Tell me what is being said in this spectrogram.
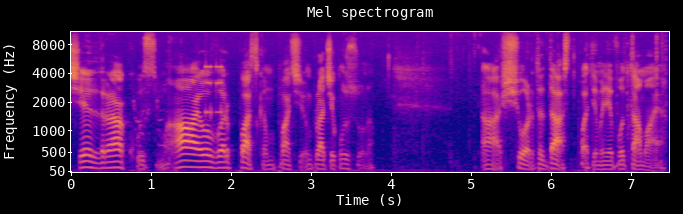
Ce dracus, mă. Ai overpass, că îmi place, îmi place cum sună. A, short dust. Poate mă nevotam aia.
